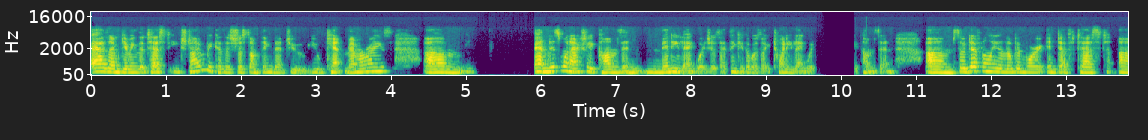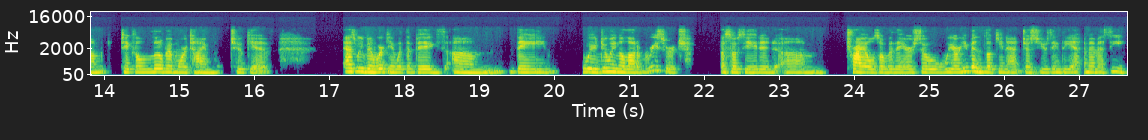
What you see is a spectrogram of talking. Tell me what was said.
as I'm giving the test each time because it's just something that you you can't memorize. Um, and this one actually comes in many languages. I think there was like 20 languages it comes in. Um, so definitely a little bit more in-depth test um, takes a little bit more time to give. As we've been working with the Biggs, um, they we're doing a lot of research associated um, trials over there. So we are even looking at just using the MMSE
